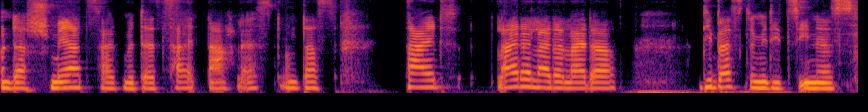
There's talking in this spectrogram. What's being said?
Und dass Schmerz halt mit der Zeit nachlässt und dass Zeit leider, leider, leider die beste Medizin ist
